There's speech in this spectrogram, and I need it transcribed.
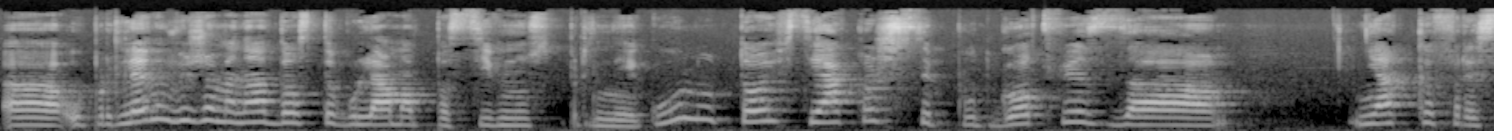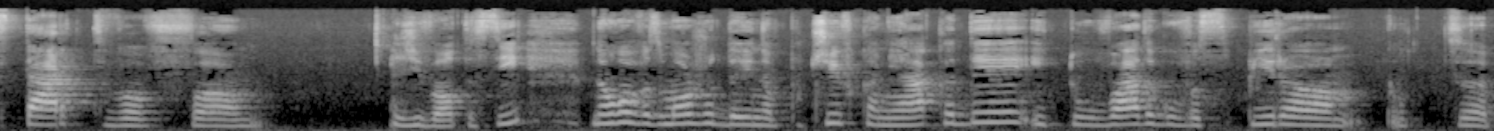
А, определено виждам една доста голяма пасивност при него, но той сякаш се подготвя за някакъв рестарт в а, живота си. Много е възможно да и на почивка някъде и това да го възпира от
